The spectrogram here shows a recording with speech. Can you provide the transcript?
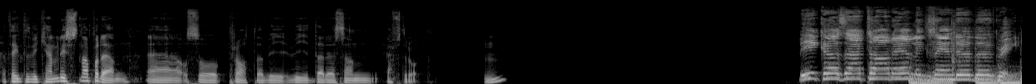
Jag tänkte att vi kan lyssna på den eh, och så pratar vi vidare sen efteråt. Mm. Because I taught Alexander the Great.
